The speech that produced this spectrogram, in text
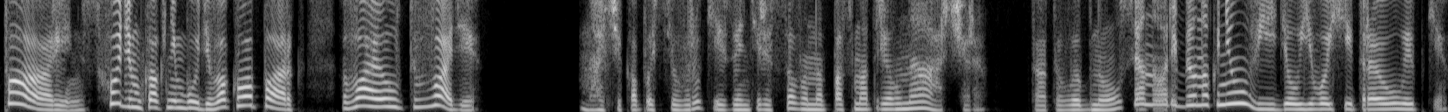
«Парень, сходим как-нибудь в аквапарк Вайлд Вади». Мальчик опустил руки и заинтересованно посмотрел на Арчера. Тот улыбнулся, но ребенок не увидел его хитрой улыбки.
